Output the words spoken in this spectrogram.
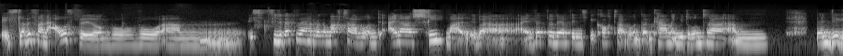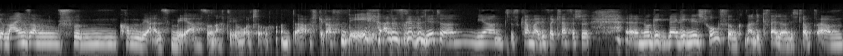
ich glaube, es war eine Ausbildung, wo, wo ähm, ich viele Wettbewerbe gemacht habe und einer schrieb mal über einen Wettbewerb, den ich gekocht habe und dann kam irgendwie drunter, ähm, wenn wir gemeinsam schwimmen, kommen wir ans Meer, so nach dem Motto. Und da habe ich gedacht, nee, alles rebellierte an mir. Und es kam mal dieser klassische, äh, nur gegen, wer gegen den Strom schwimmt, kommt an die Quelle. Und ich glaube, ähm,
